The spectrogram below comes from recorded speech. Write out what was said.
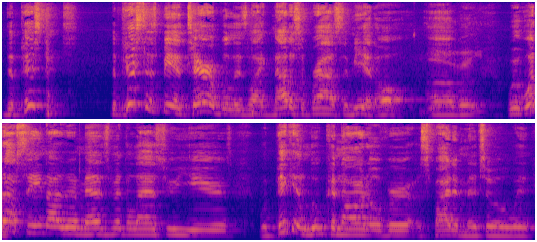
the Pistons. The Pistons being terrible is like not a surprise to me at all. uh, they- with what I've seen out of their management the last few years, with picking Luke Kennard over Spida Mitchell, with,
